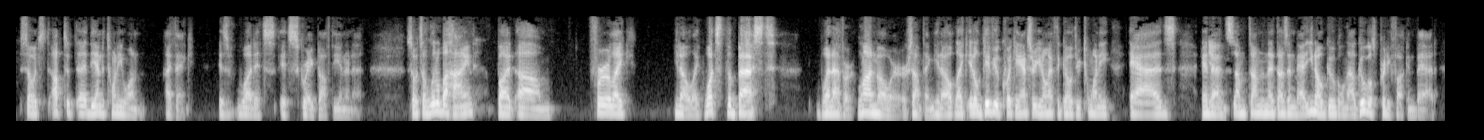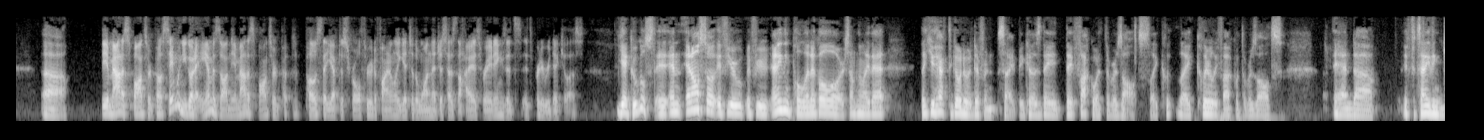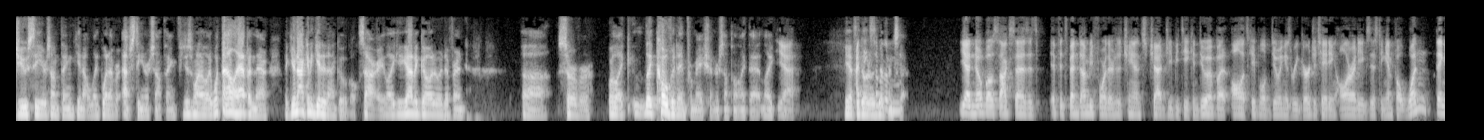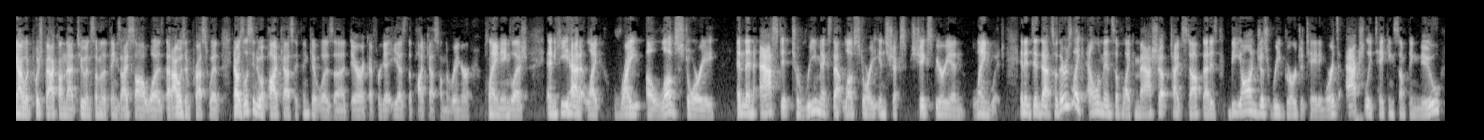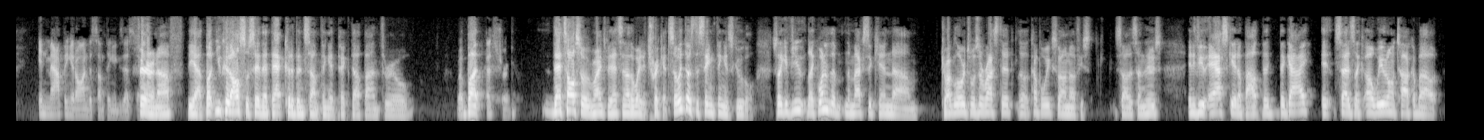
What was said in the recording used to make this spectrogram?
so it's up to uh, the end of twenty one. I think is what it's it's scraped off the internet, so it's a little behind. But um, for like, you know, like what's the best whatever lawnmower or something, you know, like it'll give you a quick answer. You don't have to go through twenty ads and Yeah. then some something that doesn't matter. You know, Google now. Google's pretty fucking bad. Uh, the amount of sponsored posts same when you go to amazon the amount of sponsored po- posts that you have to scroll through to finally get to the one that just has the highest ratings it's it's pretty ridiculous. Yeah google's and and also if you if you anything political or something like that like you have to go to a different site because they they fuck with the results like like clearly fuck with the results. And uh if it's anything juicy or something you know like whatever epstein or something if you just want to like what the hell happened there? Like you're not going to get it on google. Sorry. Like you got to go to a different uh server or like like covid information or something like that. Like yeah. you have to I go to a different site yeah no bosox says it's if it's been done before there's a chance chat gpt can do it but all it's capable of doing is regurgitating already existing info. One thing i would push back on that too and some of the things i saw was that i was impressed with and i was listening to a podcast i think it was uh, derek i forget he has the podcast on the ringer plain english and he had it like write a love story and then asked it to remix that love story in Shakespearean language. And it did that. So there's like elements of like mashup type stuff that is beyond just regurgitating, where it's actually taking something new and mapping it onto something existing. Fair enough. Yeah, but you could also say that that could have been something it picked up on through. But That's true. that's also reminds me that's another way to trick it. So it does the same thing as Google. So like if you like one of the the Mexican um, drug lords was arrested a couple weeks ago. I don't know if you saw this on the news. And if you ask it about the the guy, it says like, "Oh, we don't talk about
